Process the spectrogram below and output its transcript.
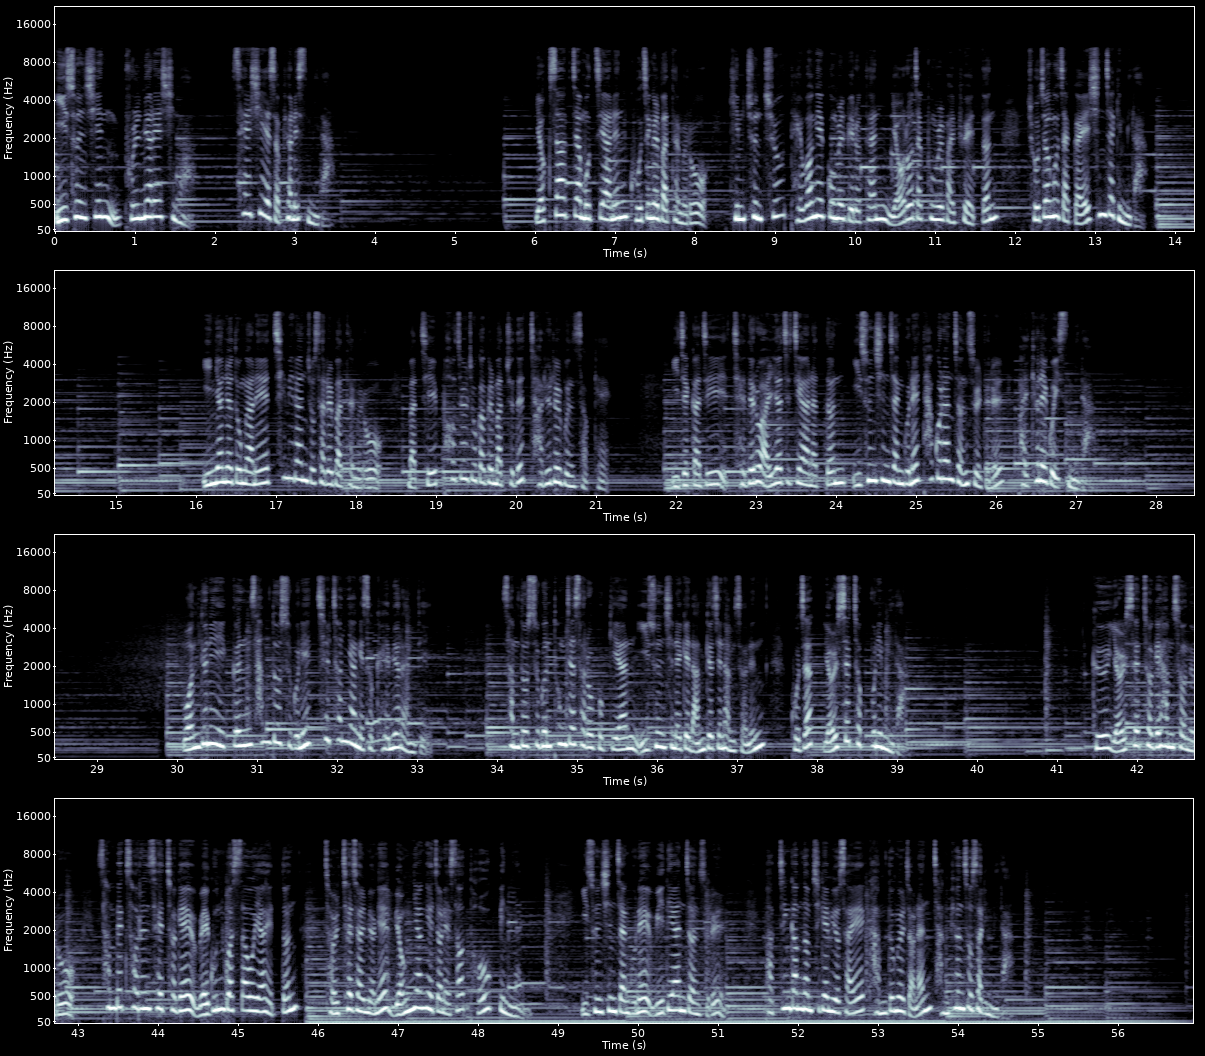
이순신 불멸의 신화 세시에서 편했습니다. 역사학자 못지않은 고증을 바탕으로 김춘추 대왕의 꿈을 비롯한 여러 작품을 발표했던 조정우 작가의 신작입니다. 2년여 동안의 치밀한 조사를 바탕으로 마치 퍼즐 조각을 맞추듯 자료를 분석해 이제까지 제대로 알려지지 않았던 이순신 장군의 탁월한 전술들을 밝혀내고 있습니다. 원균이 이끈 삼도수군이 칠천량에서 괴멸한 뒤 삼도수군 통제사로 복귀한 이순신에게 남겨진 함선은 고작 13척뿐입니다. 그 13척의 함선으로 333척의 왜군과 싸워야 했던 절체절명의 명량해전에서 더욱 빛난 이순신 장군의 위대한 전술을 박진감 넘치게 묘사해 감동을 전한 장편 소설입니다.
